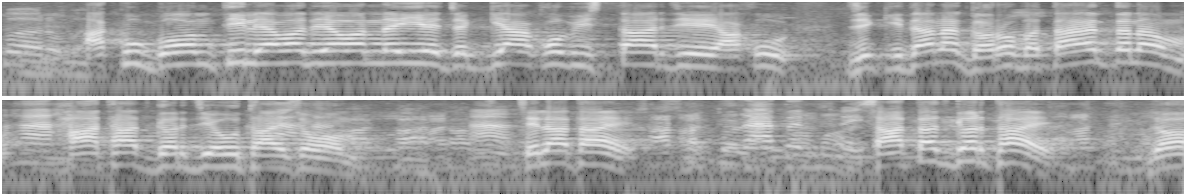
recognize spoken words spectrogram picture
બરોબર. આખું ગોમથી લેવા દેવા નહીં એ જગ્યા આખો વિસ્તાર જે આખું જે કીધા ને ઘરો બતાવે તને આમ હાથ હાથ ઘર જેવું થાય છે આમ. છેલ્લા થાય? સાત જ સાત જ ઘર થાય? જો.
